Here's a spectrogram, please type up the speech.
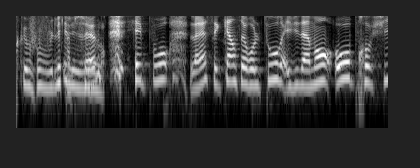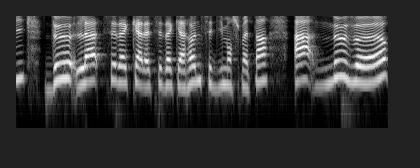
que vous voulez, les jeunes. Et pour le reste, c'est 15 euros le tour, évidemment, au profit de la Tzedaka. La Tzedaka Run, c'est dimanche matin à 9h.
